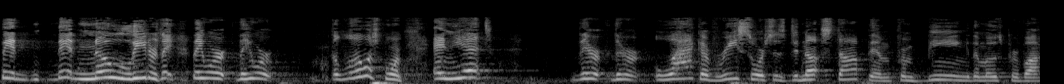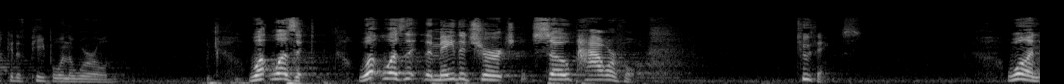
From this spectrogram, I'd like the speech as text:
They had, they had no leaders. They, they were, they were the lowest form. And yet, their, their lack of resources did not stop them from being the most provocative people in the world. What was it? What was it that made the church so powerful? Two things. One,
